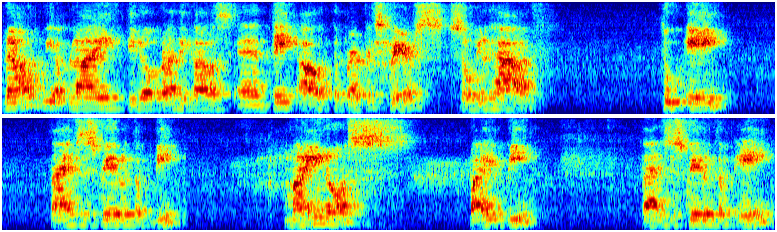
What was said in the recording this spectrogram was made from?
Now, we apply the law radicals and take out the perfect squares. So we'll have 2a times the square root of b minus 5b times the square root of a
